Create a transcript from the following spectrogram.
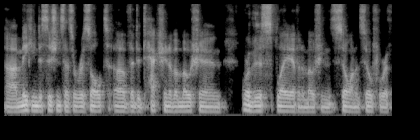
uh, making decisions as a result of the detection of emotion or the display of an emotion so on and so forth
